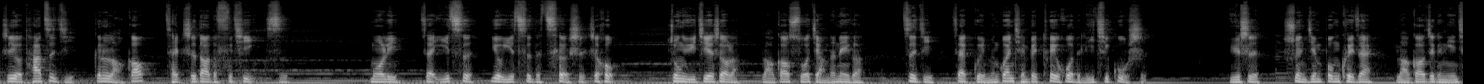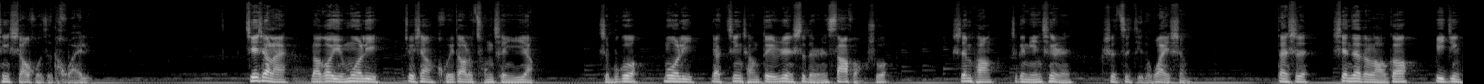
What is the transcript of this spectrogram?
只有他自己跟老高才知道的夫妻隐私。茉莉在一次又一次的测试之后，终于接受了老高所讲的那个自己在鬼门关前被退货的离奇故事。于是瞬间崩溃在老高这个年轻小伙子的怀里。接下来，老高与茉莉就像回到了从前一样，只不过茉莉要经常对认识的人撒谎说，身旁这个年轻人是自己的外甥。但是现在的老高毕竟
